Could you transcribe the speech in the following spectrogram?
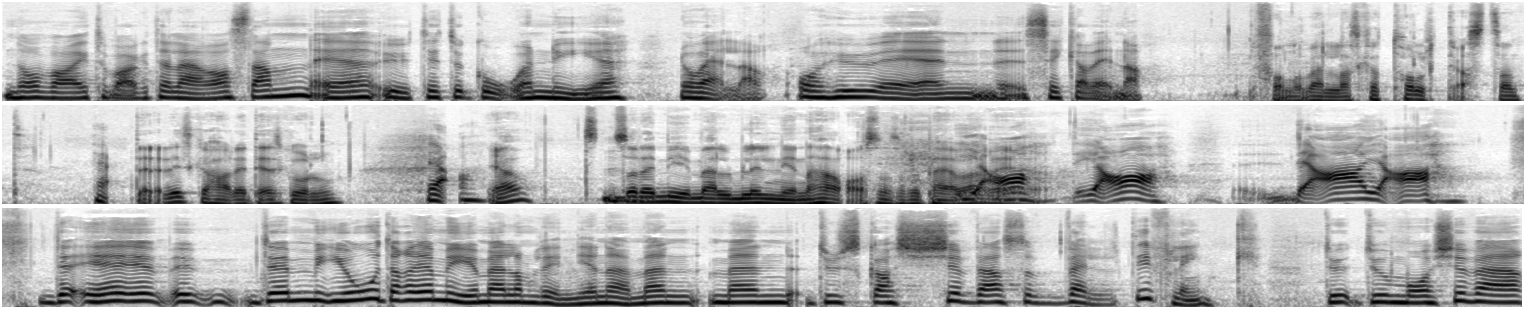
nå var jeg tilbake til lærerstanden, er ute etter gode, nye noveller. Og hun er en sikker vinner. For noveller skal tolkes, sant? Ja. Det er det de skal ha det til i skolen? Ja. ja. Så det er mye mellom linjene her, sånn som det pleier å være? Ja. Ja, ja. Det er, det er, jo, det er mye mellom linjene, men, men, du skal ikke være så veldig flink. Du, du, må ikke være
